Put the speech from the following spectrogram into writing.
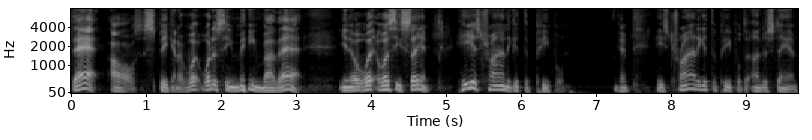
that all speaking of? What what does he mean by that? You know, what what's he saying? He is trying to get the people, okay? He's trying to get the people to understand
